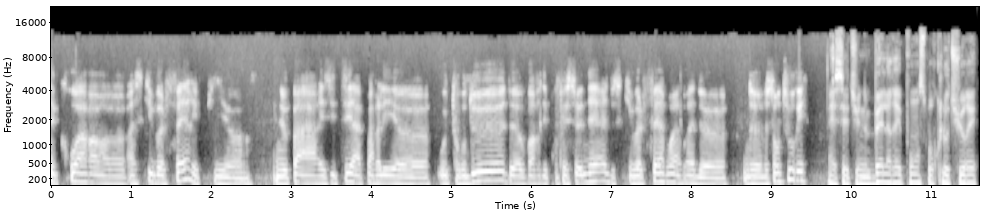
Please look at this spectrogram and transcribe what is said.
de croire à, à ce qu'ils veulent faire et puis euh, ne pas hésiter à parler euh, autour d'eux, de voir des professionnels, de ce qu'ils veulent faire, ouais, ouais, de, de s'entourer. Et c'est une belle réponse pour clôturer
